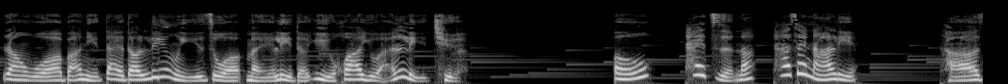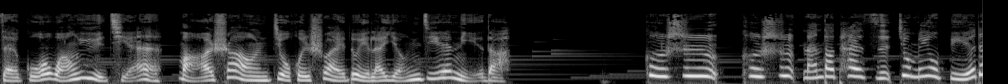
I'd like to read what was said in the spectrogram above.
让我把你带到另一座美丽的御花园里去。”哦，太子呢？他在哪里？他在国王御前，马上就会率队来迎接你的。可是，可是，难道太子就没有别的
